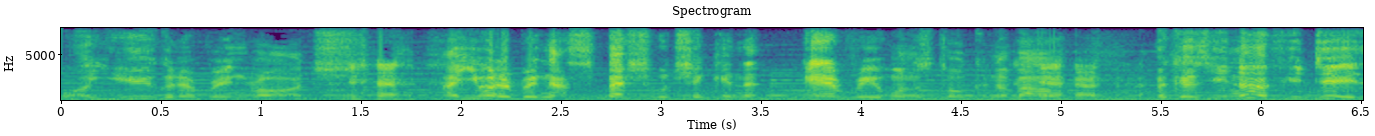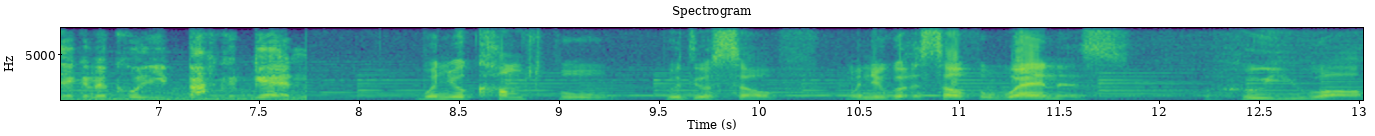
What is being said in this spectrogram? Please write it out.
What are you gonna bring, Raj? Are you gonna bring that special chicken that everyone's talking about? Yeah. Because you know if you do, they're gonna call you back again. when you're comfortable with yourself, when you've got the self awareness of who you are,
